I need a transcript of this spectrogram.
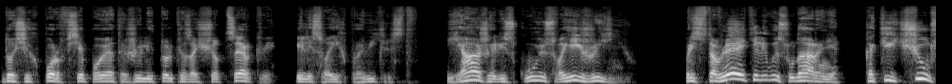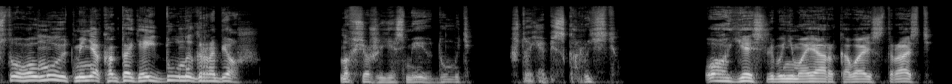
До сих пор все поэты жили только за счет церкви или своих правительств. Я же рискую своей жизнью. Представляете ли вы, сударыня, какие чувства волнуют меня, когда я иду на грабеж? Но все же я смею думать, что я бескорыстен. О, если бы не моя роковая страсть,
